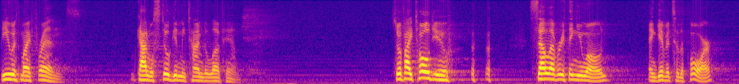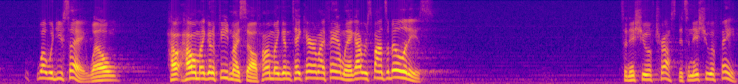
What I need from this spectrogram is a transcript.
be with my friends. God will still give me time to love Him. So if I told you, sell everything you own, and give it to the poor, what would you say? Well, how, how am I going to feed myself? How am I going to take care of my family? I got responsibilities. It's an issue of trust, it's an issue of faith.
